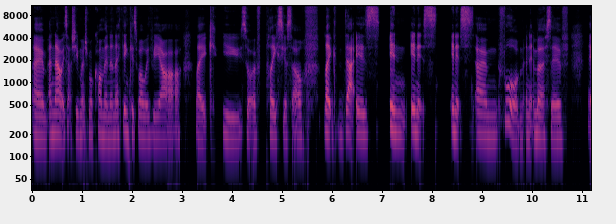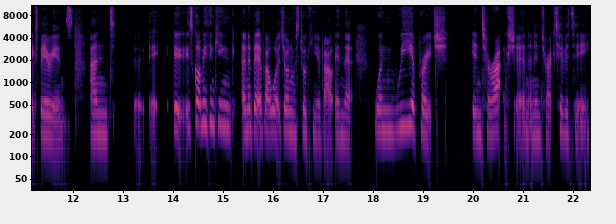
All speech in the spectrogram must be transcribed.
um and now it's actually much more common and i think as well with vr like you sort of place yourself like that is in in its in its um form an immersive experience and uh, it, it, it's got me thinking and a bit about what john was talking about in that when we approach interaction and interactivity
